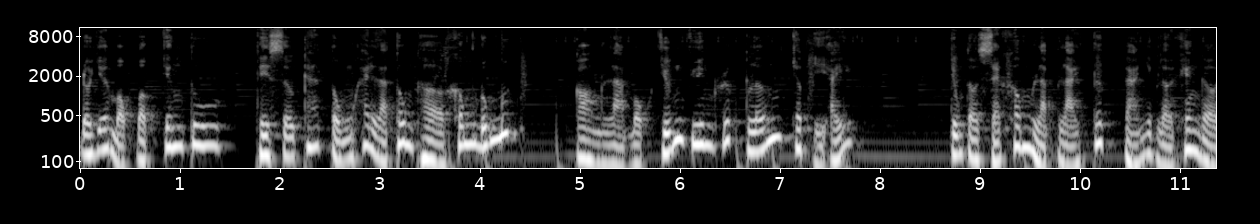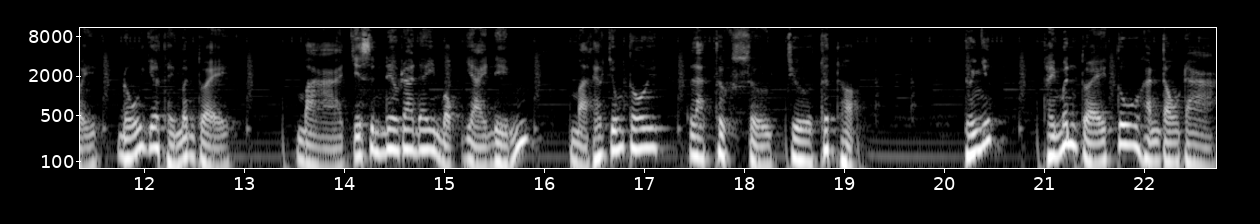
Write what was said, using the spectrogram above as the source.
đối với một bậc chân tu thì sự ca tụng hay là tôn thờ không đúng mức còn là một chứng duyên rất lớn cho vị ấy. Chúng tôi sẽ không lặp lại tất cả những lời khen ngợi đối với thầy Minh Tuệ mà chỉ xin nêu ra đây một vài điểm mà theo chúng tôi là thực sự chưa thích hợp. Thứ nhất, thầy Minh Tuệ tu hành đầu đà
